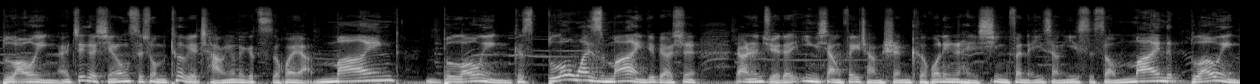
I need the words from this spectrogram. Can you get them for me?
blowing，哎，这个形容词是我们特别常用的一个词汇啊，mind blowing，cause blow one's mind 就表示让人觉得印象非常深刻或令人很兴奋的一层意思。So mind blowing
